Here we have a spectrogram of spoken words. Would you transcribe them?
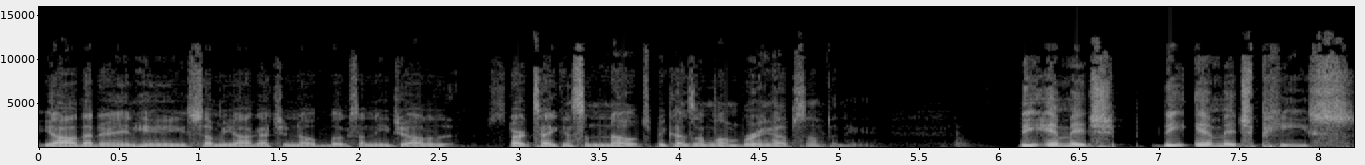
Y'all that are in here, some of y'all got your notebooks. I need y'all to start taking some notes because I'm going to bring up something here. The image the image piece,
